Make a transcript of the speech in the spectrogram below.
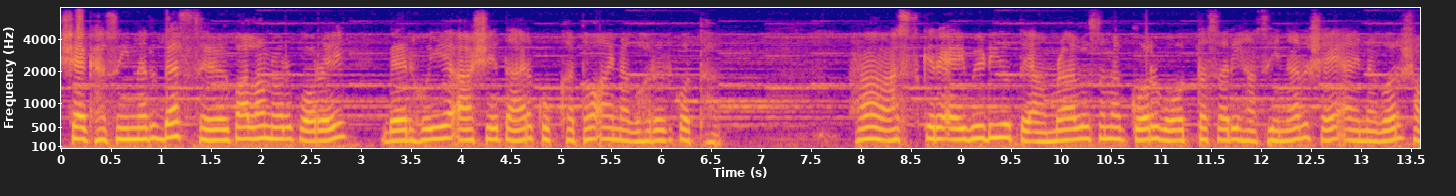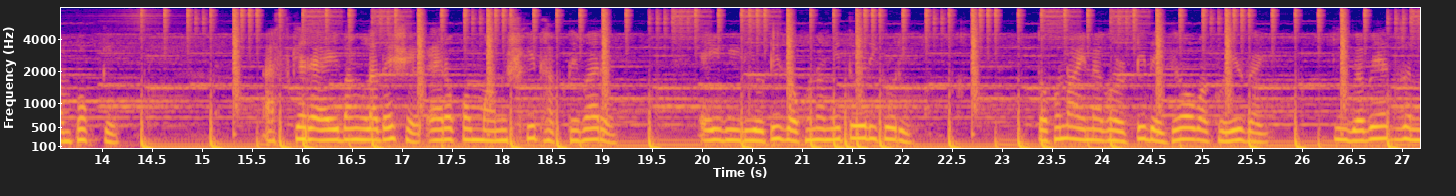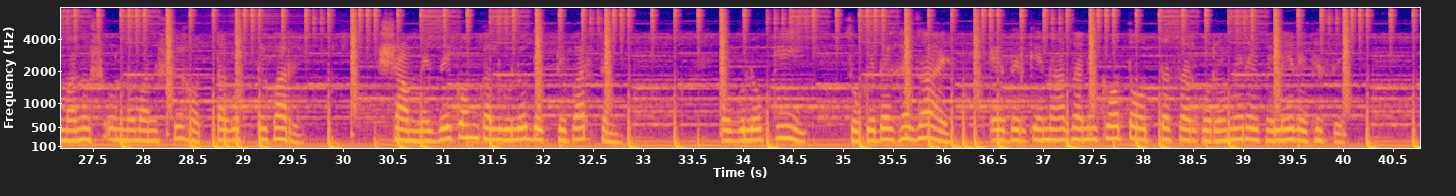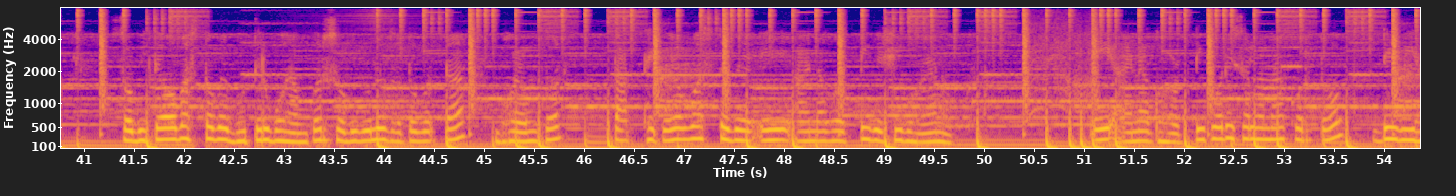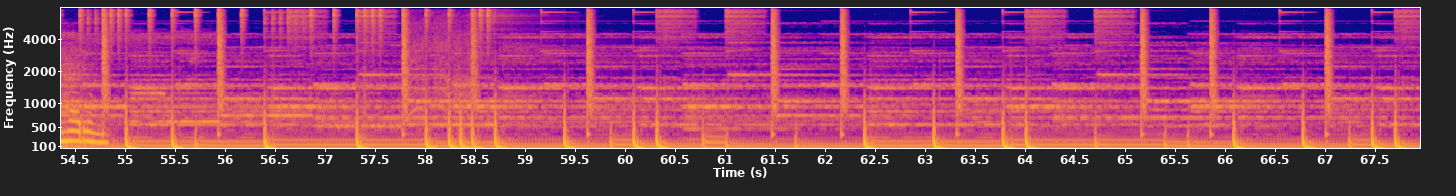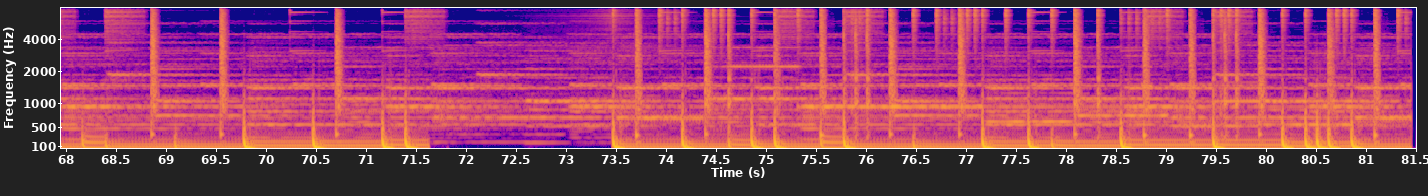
শেখ হাসিনার দেশ ছেড়ে পালানোর পরে বের হয়ে আসে তার কুখ্যাত আয়নাঘরের কথা। হ্যাঁ আজকের এই ভিডিওতে আমরা আলোচনা করব অত্যাচারী হাসিনার সেই আয়নাঘর সম্পর্কে। আজকের এই বাংলাদেশে এরকম মানুষ কি থাকতে পারে? এই ভিডিওটি যখন আমি তৈরি করি, তখন আয়নাঘরটি দেখে অবাক হয়ে যাই। কীভাবে একজন মানুষ অন্য মানুষকে হত্যা করতে পারে? সামনে যে কঙ্কালগুলো দেখতে পারছেন এগুলো কি চোখে দেখা যায়? এদেরকে না জানি কত অত্যাচার করে মেরে ফেলে রেখেছে। ছবিতে অবাস্তবে ভূতের ভয়ঙ্কর ছবিগুলো যতটা ভয়ঙ্কর, তার থেকে অবাস্তবে এই আয়নাঘরটি বেশি ভয়ানক। এই আয়নাঘরটি পরিচালনা করত ডিবি হারুন।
